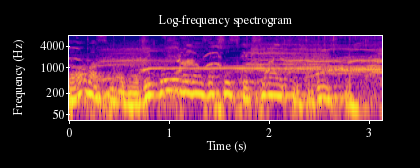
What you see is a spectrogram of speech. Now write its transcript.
To was mowa. Dziękujemy wam za wszystko, trzymajcie się.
